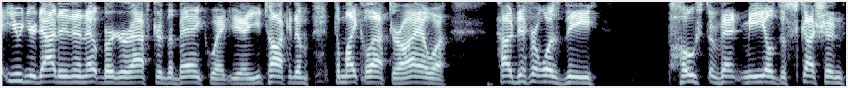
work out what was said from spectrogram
you and your dad In Out Burger after the banquet. You know, you talking to to Michael after Iowa. How different was the post event meal discussion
